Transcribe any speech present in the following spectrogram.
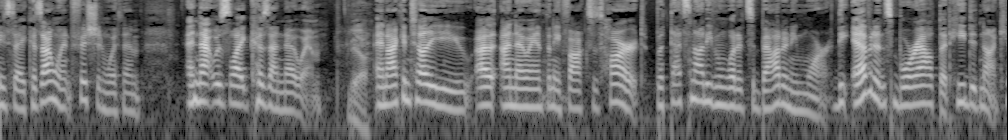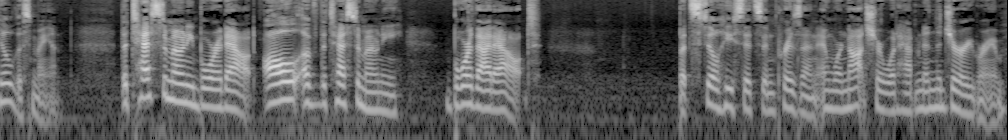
he'd say, Because I went fishing with him. And that was like, Because I know him. Yeah. And I can tell you, I, I know Anthony Fox's heart, but that's not even what it's about anymore. The evidence bore out that he did not kill this man. The testimony bore it out. All of the testimony bore that out. But still, he sits in prison, and we're not sure what happened in the jury room.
